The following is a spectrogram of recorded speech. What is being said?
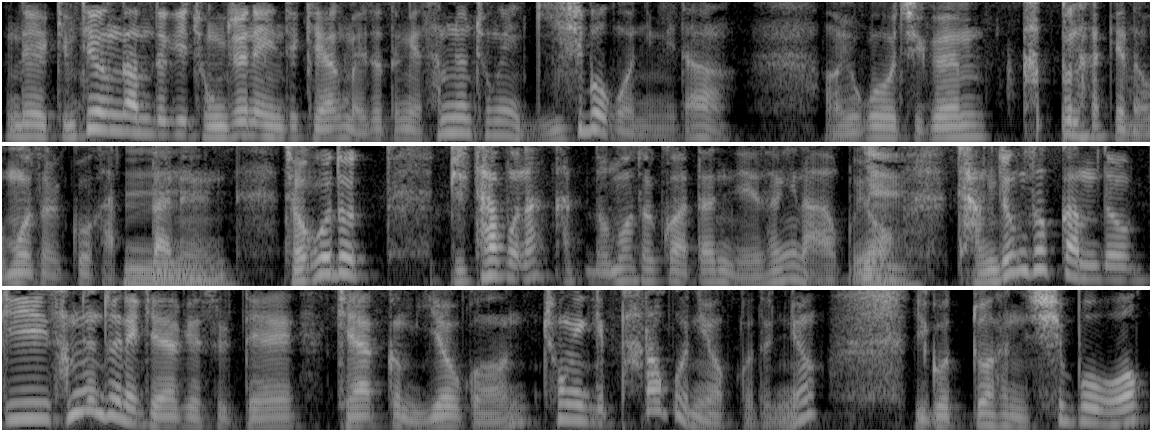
근데 김태형 감독이 종전에 이제 계약 맺었던 게 3년 총액 20억 원입니다. 어, 요거 지금 가뿐하게 넘어설 것 같다는 음. 적어도 비슷하거나 가- 넘어설 것 같다는 예상이 나오고요. 예. 장정석 감독이 3년 전에 계약했을 때 계약금 2억 원, 총액이 8억 원이었거든요. 이것도 한 15억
